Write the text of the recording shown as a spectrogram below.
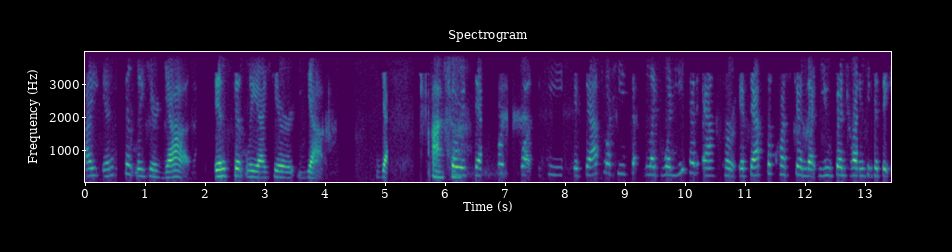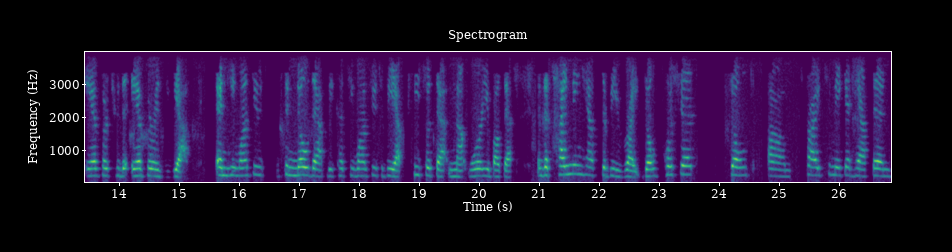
I instantly hear yes. Instantly, I hear yes. Yes. Awesome. So if what, what he, if that's what he said, like when he said ask her, if that's the question that you've been trying to get the answer to, the answer is yes. And he wants you to know that because he wants you to be at peace with that and not worry about that. And the timing has to be right. Don't push it. Don't um, try to make it happen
